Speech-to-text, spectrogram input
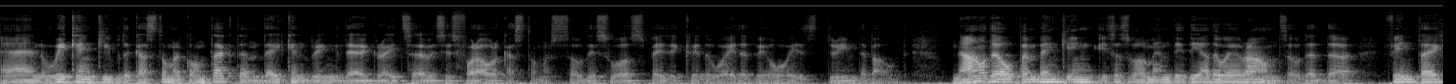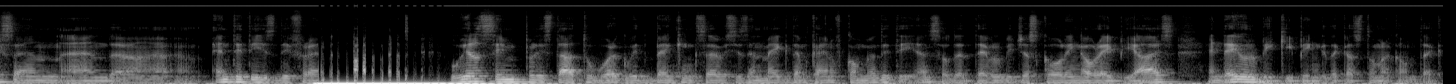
and we can keep the customer contact, and they can bring their great services for our customers. So this was basically the way that we always dreamed about. Now the open banking is as well meant the other way around, so that the fintechs and and uh, entities different partners will simply start to work with banking services and make them kind of commodity, yeah? so that they will be just calling our APIs and they will be keeping the customer contact.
